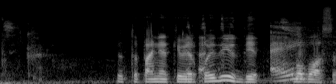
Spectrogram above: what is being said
It's incredible. Bitta panyatka berib qo'ydi-yu, dedi Ey. bobosi.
